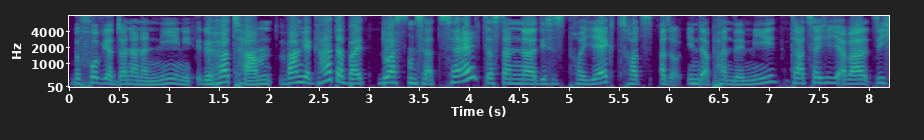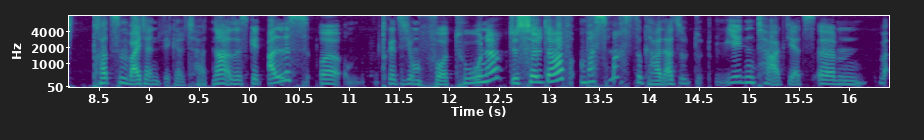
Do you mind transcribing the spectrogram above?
bevor wir Gianna Nannini gehört haben, waren wir gerade dabei, du hast uns erzählt, dass dann äh, dieses Projekt trotz, also in der Pandemie tatsächlich, aber sich trotzdem weiterentwickelt hat. Ne? Also es geht alles, äh, dreht sich um Fortuna, Düsseldorf. Und was machst du gerade? Also du, jeden Tag jetzt. Ähm, wa-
